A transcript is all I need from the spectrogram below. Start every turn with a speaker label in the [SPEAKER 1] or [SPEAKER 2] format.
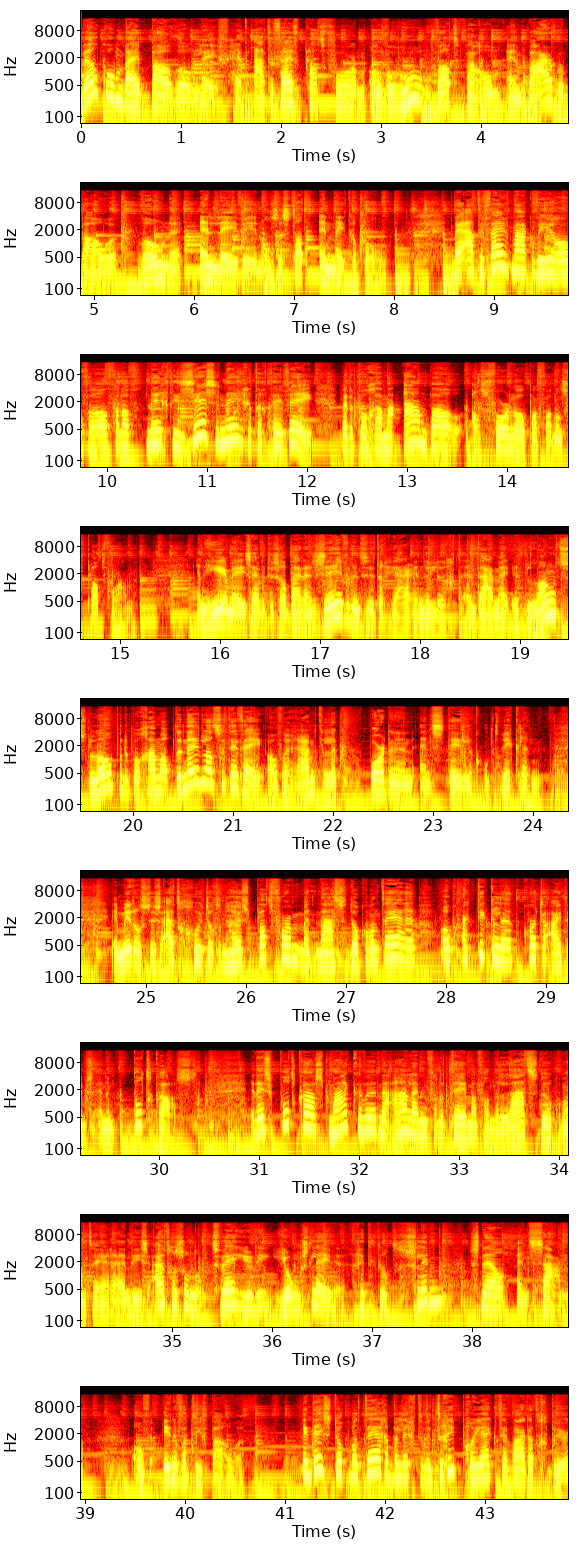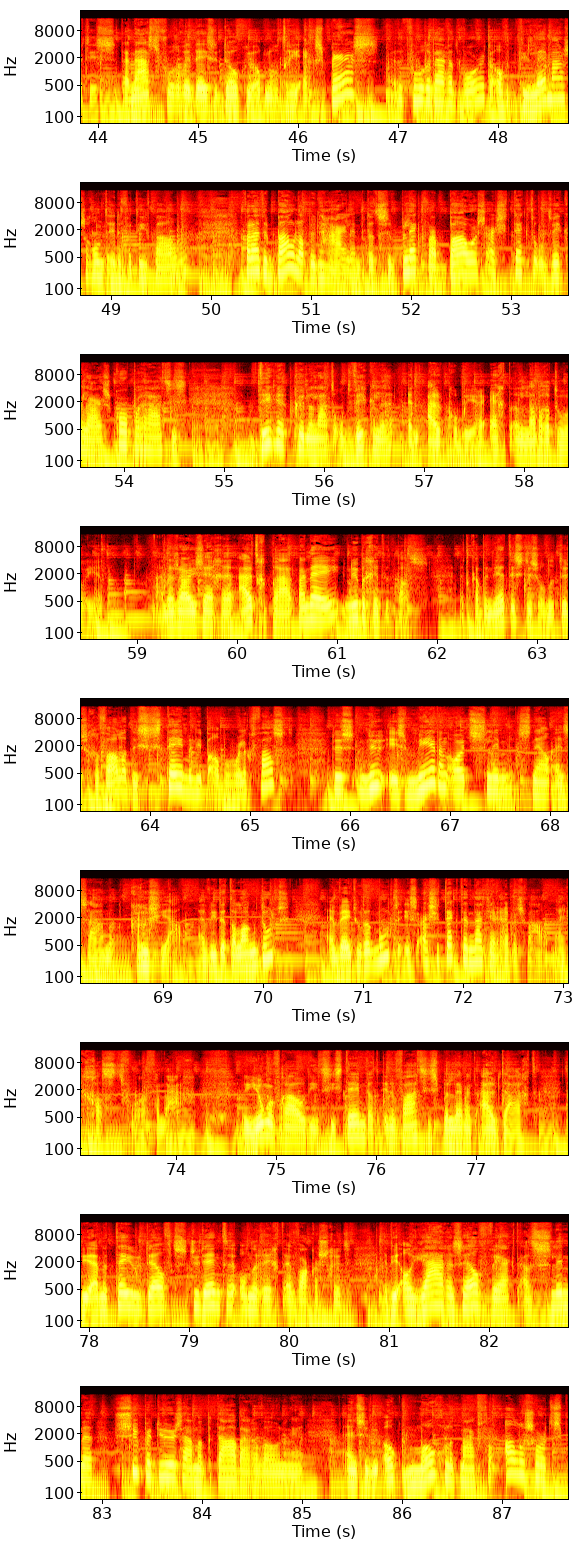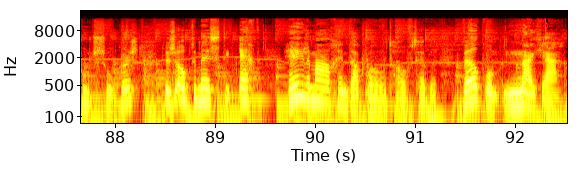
[SPEAKER 1] Welkom bij Bouwwoonleef, het AT5-platform over hoe, wat, waarom en waar we bouwen, wonen en leven in onze stad en metropool. Bij AT5 maken we hierover al vanaf 1996 tv met het programma Aanbouw als voorloper van ons platform. En hiermee zijn we dus al bijna 27 jaar in de lucht en daarmee het langst lopende programma op de Nederlandse tv over ruimtelijk ordenen en stedelijk ontwikkelen. Inmiddels dus uitgegroeid tot een heus platform met naast de documentaire ook artikelen, korte items en een podcast. En deze podcast maken we naar aanleiding van het thema van de laatste documentaire. En die is uitgezonden op 2 juli jongstleden. Getiteld Slim, Snel en Samen. Over innovatief bouwen. In deze documentaire belichten we drie projecten waar dat gebeurd is. Daarnaast voeren we deze docu ook nog drie experts eh, voeren daar het woord over de dilemma's rond innovatief bouwen. Vanuit het Bouwlab in Haarlem. Dat is een plek waar bouwers, architecten, ontwikkelaars, corporaties dingen kunnen laten ontwikkelen en uitproberen. Echt een laboratorium. Nou, dan zou je zeggen, uitgepraat, maar nee, nu begint het pas. Het kabinet is dus ondertussen gevallen, de systemen liepen al behoorlijk vast. Dus nu is meer dan ooit slim, snel en samen cruciaal. En wie dat al lang doet en weet hoe dat moet, is architecte Nadja Rebberswaal, mijn gast voor vandaag. Een jonge vrouw die het systeem dat innovaties belemmert uitdaagt. Die aan de TU Delft studenten onderricht en wakker schudt. En die al jaren zelf werkt aan slimme, superduurzame betaalbare woningen. En ze nu ook mogelijk maakt voor alle soorten spoedzoekers. Dus ook de mensen die echt helemaal geen dak boven het hoofd hebben. Welkom Nadja.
